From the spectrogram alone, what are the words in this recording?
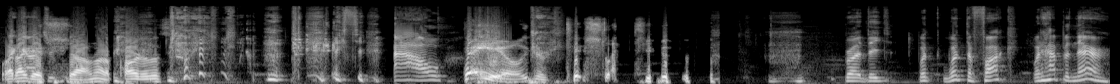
Why'd I I, get you. shot? I'm not a part of this. Ow! Damn! He just slapped you. Bro, they what what the fuck? What happened there?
